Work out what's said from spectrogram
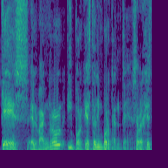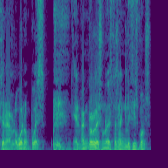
¿Qué es el bankroll y por qué es tan importante saber gestionarlo? Bueno, pues el bankroll es uno de estos anglicismos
